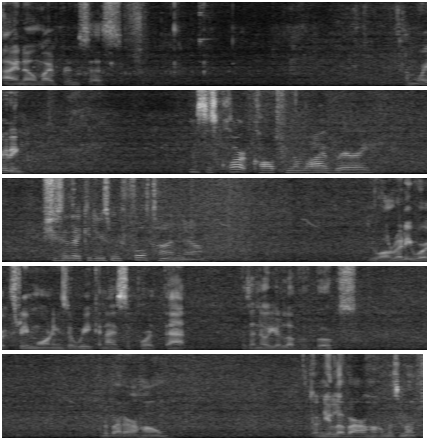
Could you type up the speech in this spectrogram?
I know, my princess. I'm waiting. Mrs. Clark called from the library. She said they could use me full time now. You already work three mornings a week, and I support that because I know your love of books. What about our home? Don't you love our home as much?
